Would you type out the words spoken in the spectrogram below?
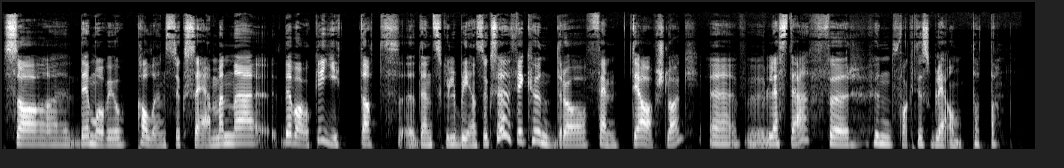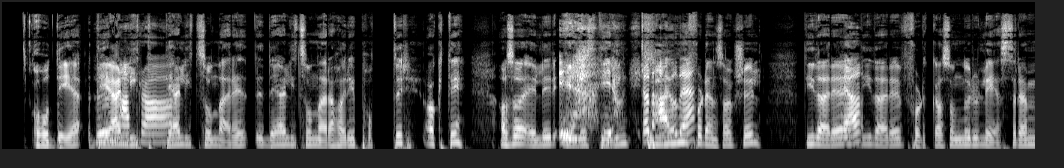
Så det må vi jo kalle en suksess. Men eh, det var jo ikke gitt at den skulle bli en suksess. Hun fikk 150 avslag, eh, leste jeg, før hun faktisk ble antatt, da. Og det, det, er litt, det er litt sånn derre det er litt sånn derre Harry Potter-aktig. Altså, eller, eller Stephen ja, ja, King, for den saks skyld. De derre Ja. de der folka som når du leser dem,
